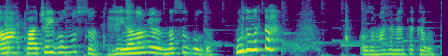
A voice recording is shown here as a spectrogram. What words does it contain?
Ah parçayı bulmuşsun. Evet. İnanamıyorum nasıl buldun? Hurdalıkta. O zaman hemen takalım.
